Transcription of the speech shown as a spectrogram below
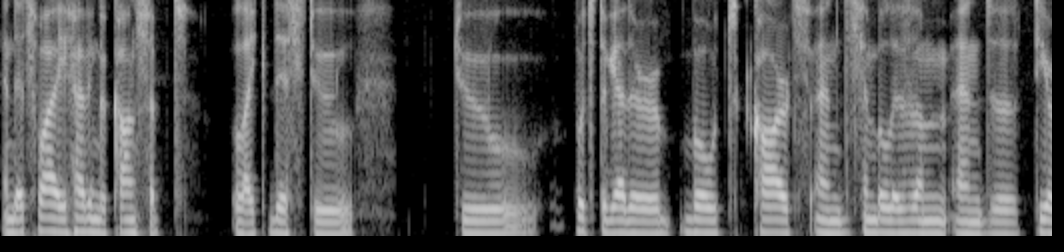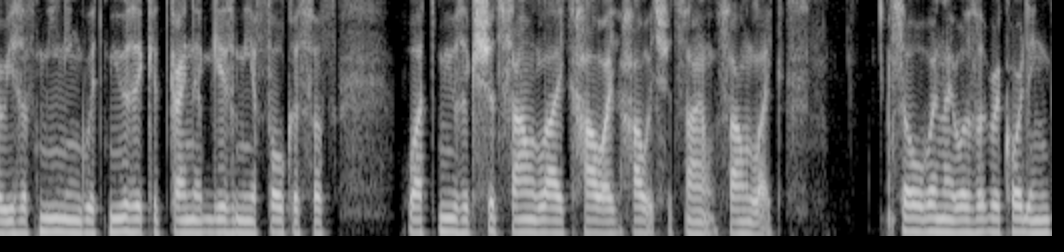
and that's why having a concept like this to to put together both cards and symbolism and uh, theories of meaning with music, it kind of gives me a focus of what music should sound like, how I how it should sound sound like. So when I was recording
